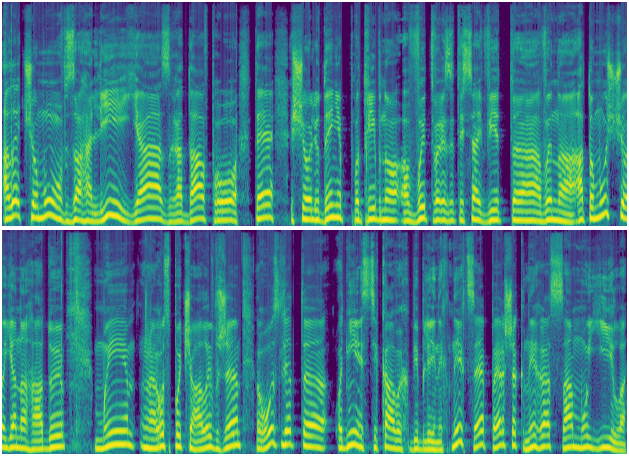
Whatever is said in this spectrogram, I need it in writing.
Але чому взагалі я згадав про те, що людині потрібно витверзитися від е, вина? А тому, що я нагадую, ми розпочали вже розгляд е, однієї з цікавих біблійних книг. Це перша книга Самуїла.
